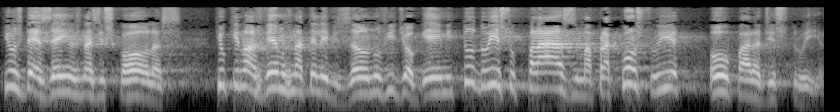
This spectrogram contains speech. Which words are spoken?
que os desenhos nas escolas, que o que nós vemos na televisão, no videogame, tudo isso plasma para construir ou para destruir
